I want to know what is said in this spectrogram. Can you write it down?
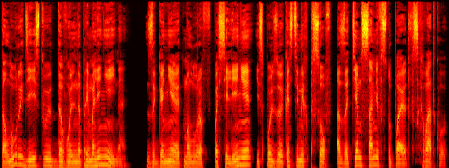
Талуры действуют довольно прямолинейно, загоняют малуров в поселение, используя костяных псов, а затем сами вступают в схватку.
